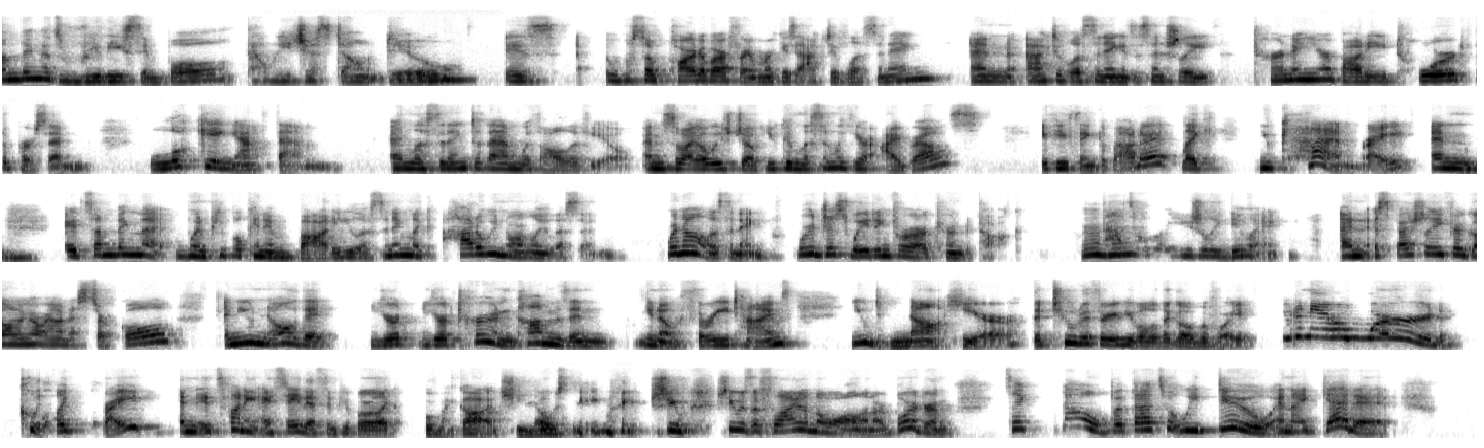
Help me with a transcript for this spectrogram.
Something that's really simple that we just don't do is so part of our framework is active listening. And active listening is essentially turning your body toward the person, looking at them and listening to them with all of you. And so I always joke, you can listen with your eyebrows if you think about it. Like you can, right? And mm-hmm. it's something that when people can embody listening, like how do we normally listen? We're not listening. We're just waiting for our turn to talk. Mm-hmm. That's what we're usually doing. And especially if you're going around a circle and you know that your your turn comes in, you know, three times, you did not hear the two to three people that go before you. You didn't hear a word. Like right? And it's funny i say this and people are like oh my god she knows me. Like she she was a fly on the wall in our boardroom. It's like no but that's what we do and i get it.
